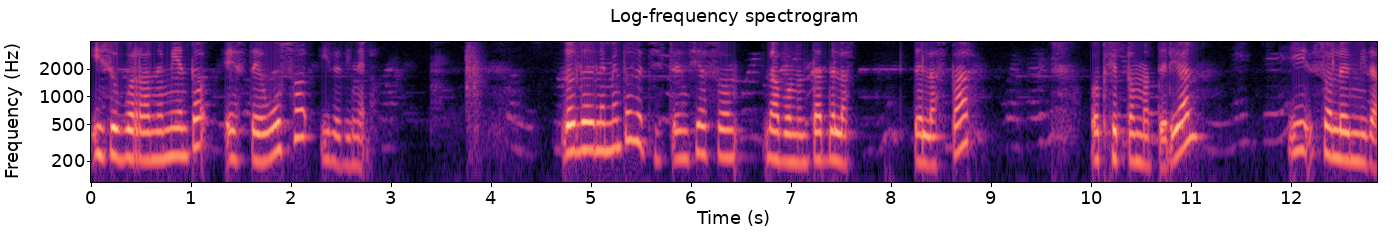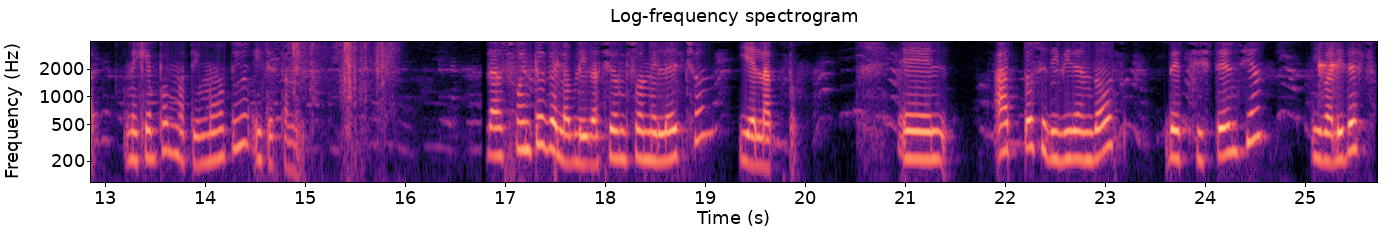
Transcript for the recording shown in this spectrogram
y su borramiento es de uso y de dinero. Los elementos de existencia son la voluntad de las, de las par, objeto material y solemnidad. Un ejemplo, matrimonio y testamento. Las fuentes de la obligación son el hecho y el acto. El acto se divide en dos, de existencia y validez.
